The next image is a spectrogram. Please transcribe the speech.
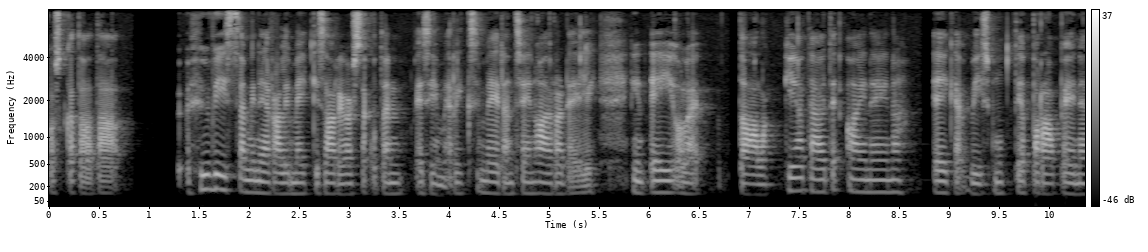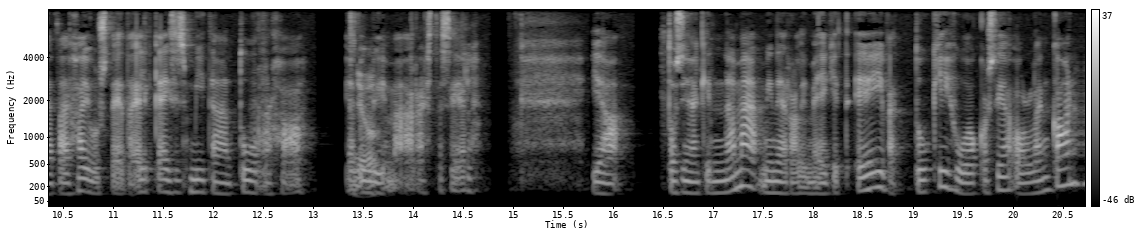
Koska tuota, hyvissä mineraalimeikkisarjoissa, kuten esimerkiksi meidän Jane Iredale, niin ei ole talkkia täyteaineina, eikä vismuttia, parapeineja tai hajusteita, eli ei siis mitään turhaa ja Joo. ylimääräistä siellä. Ja tosiaankin nämä mineraalimeikit eivät tuki huokosia ollenkaan.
